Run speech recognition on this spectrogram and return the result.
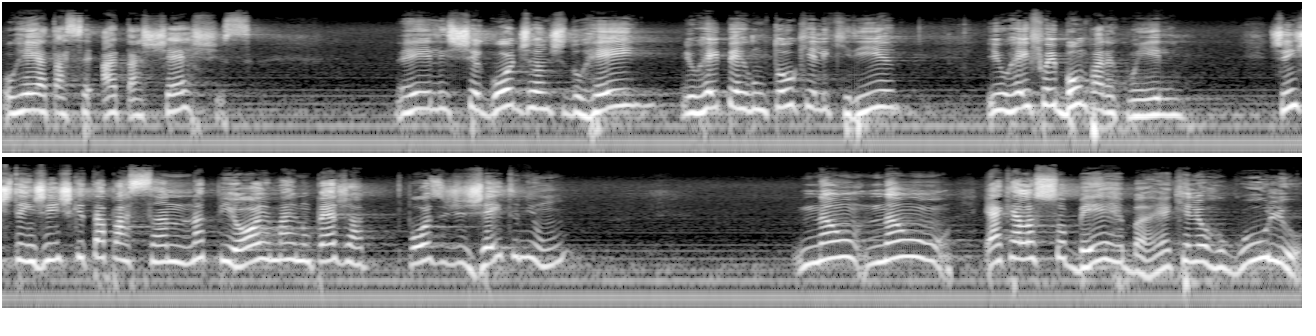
o rei Ataxerxes. Ele chegou diante do rei e o rei perguntou o que ele queria e o rei foi bom para com ele. Gente, tem gente que está passando na pior, mas não pede apoio de jeito nenhum. Não, não é aquela soberba, é aquele orgulho,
